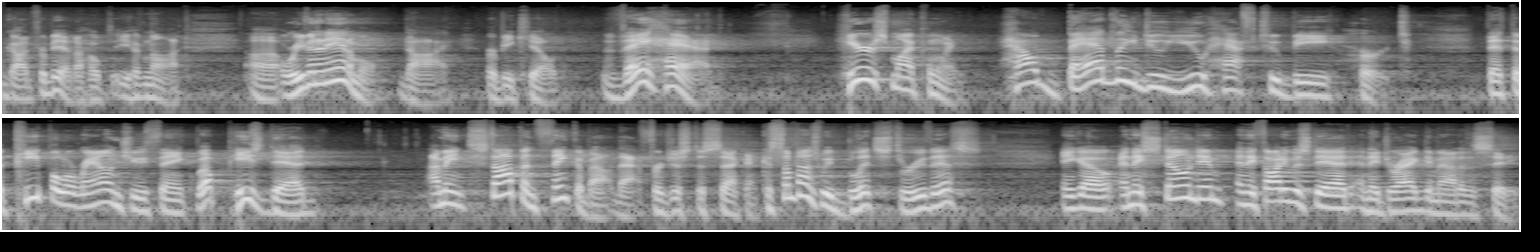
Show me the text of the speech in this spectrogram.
God forbid, I hope that you have not. Uh, or even an animal die or be killed. They had. Here's my point how badly do you have to be hurt that the people around you think, well, he's dead? I mean, stop and think about that for just a second, because sometimes we blitz through this and you go, and they stoned him and they thought he was dead and they dragged him out of the city.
